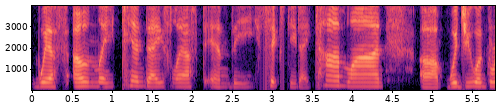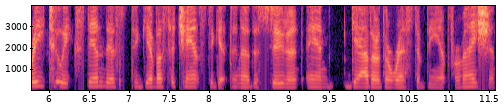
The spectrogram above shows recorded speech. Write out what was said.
with only 10 days left in the 60 day timeline. Um, would you agree to extend this to give us a chance to get to know the student and gather the rest of the information?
